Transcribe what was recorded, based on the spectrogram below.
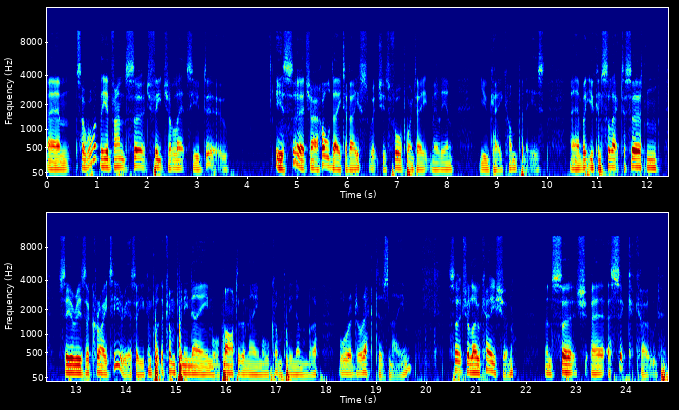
Um, so, what the advanced search feature lets you do is search our whole database, which is 4.8 million UK companies, uh, but you can select a certain series of criteria. So you can put the company name or part of the name or company number or a director's name, search a location, and search uh, a SIC code.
